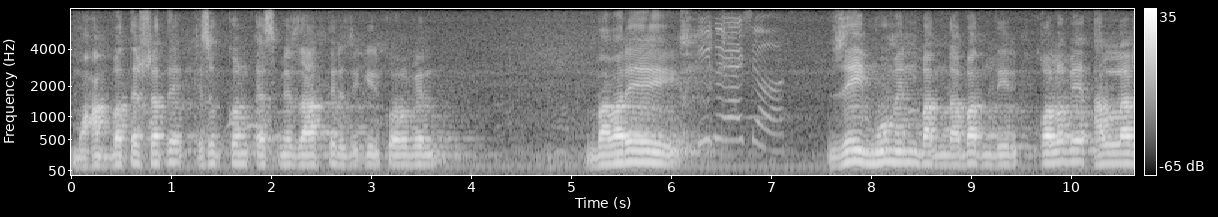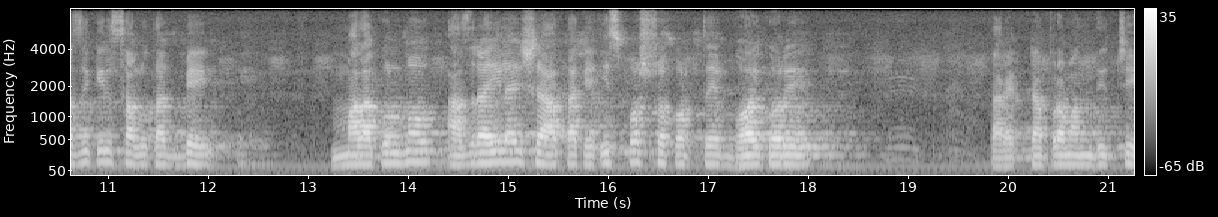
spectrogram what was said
মোহাব্বতের সাথে কিছুক্ষণ এসমে জাতের জিকির করবেন। বাবারে, যেই মোমেন বান্দা বান্দির কলবে আল্লাহর জিকির চালু থাকবে, মালাকুল মৌত আজরাইল আইসা তাকে স্পর্শ করতে ভয় করে। তার একটা প্রমাণ দিচ্ছি।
